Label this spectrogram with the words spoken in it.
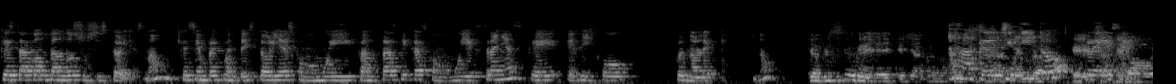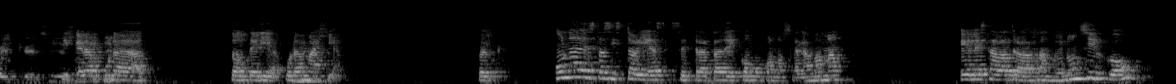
que está contando sus historias, ¿no? Que siempre cuenta historias como muy fantásticas, como muy extrañas, que el hijo pues no le, ¿no? Que al principio creía que ya cuando Ajá, que de chiquito cuenta que sí, que era pura tontería, pura magia. Pues una de estas historias se trata de cómo conoce a la mamá. Él estaba trabajando en un circo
